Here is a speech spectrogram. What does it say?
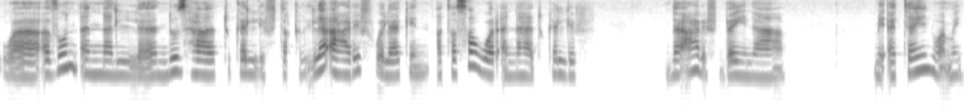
وأظن أن النزهة تكلف تقريبا لا أعرف ولكن أتصور أنها تكلف لا أعرف بين 200 ومي-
